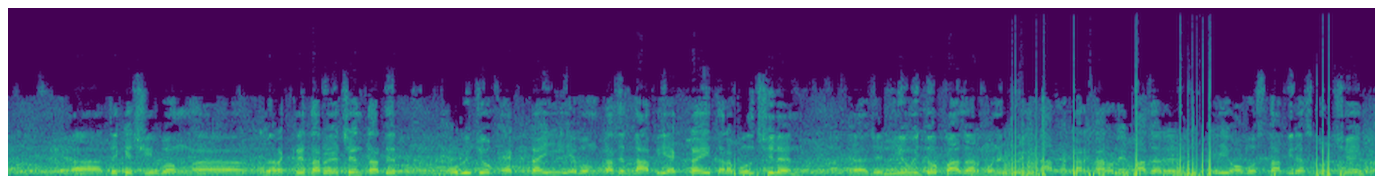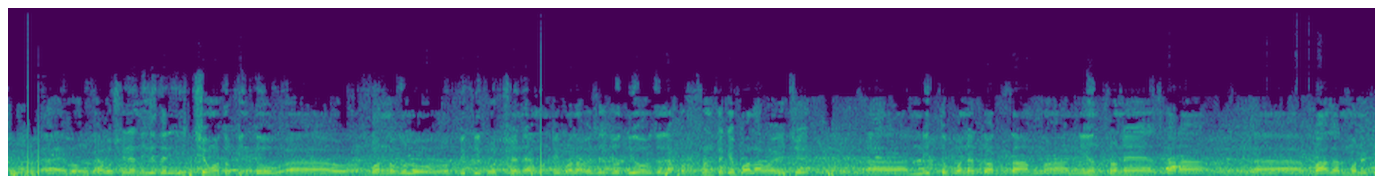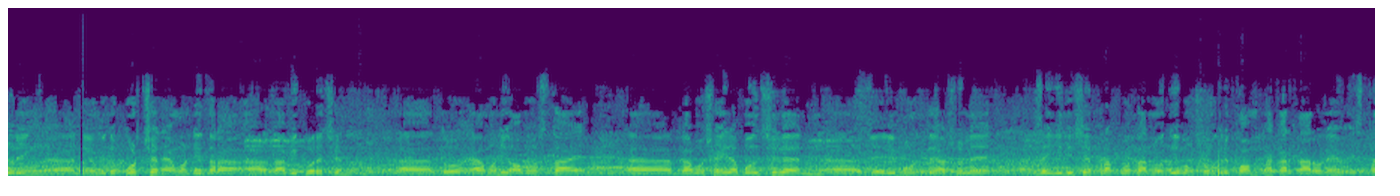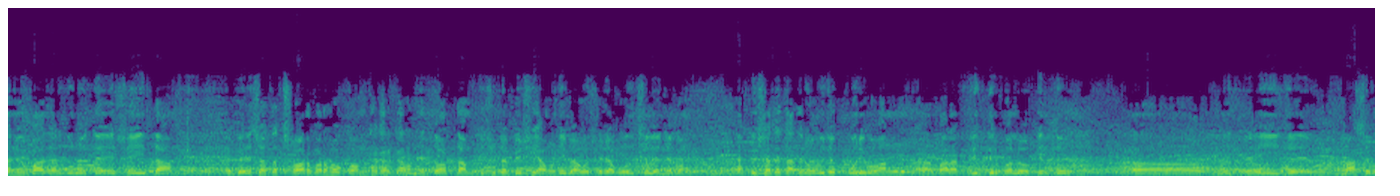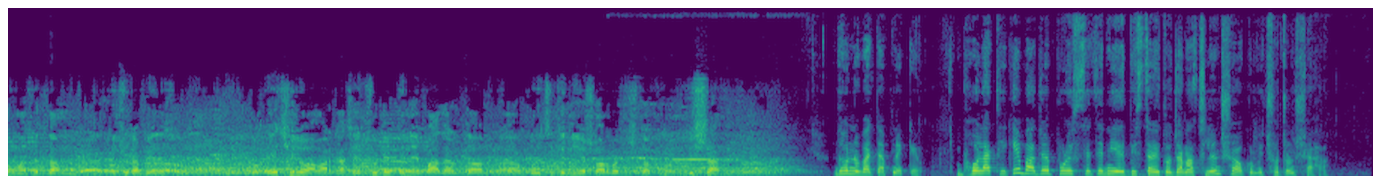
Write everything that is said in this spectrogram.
দেখেছি। এবং যারা ক্রেতা রয়েছেন, তাদের অভিযোগ একটাই এবং তাদের দাবি একটাই, তারা বলছিলেন যে নিয়মিত বাজার মনিটরিং না থাকার কারণে বাজারের এই অবস্থা বিরাজ করছে এবং ব্যবসায়ীরা নিজেদের ইচ্ছে মতো কিন্তু পণ্যগুলো বিক্রি করছেন, এমনটি বলা হয়েছে। যদিও জেলা প্রশাসন থেকে বলা হয়েছে নিত্য পণ্যের দরদাম নিয়ন্ত্রণে তারা বাজার মনিটরিং নিয়মিত করছেন, এমনটি তারা দাবি করেছেন। তো এমনই অবস্থায় ব্যবসায়ীরা বলছিলেন যে এই মুহূর্তে আসলে যে ইলিশের প্রাপ্যতা নদী এবং সমুদ্রে কম থাকার কারণে স্থানীয় বাজারগুলোতে সেই দাম বেড়েছে, অর্থাৎ সরবরাহ কম থাকার কারণে দরদাম কিছুটা বেশি, এমনটি ব্যবসায়ীরা বলছিলেন। এবং একই সাথে তাদের অভিযোগ, পরিবহন ভাড়া বৃদ্ধির ফলেও কিন্তু এই যে মাছ এবং মাছের দাম কিছুটা বেড়েছে। তো এ ছিল আমার কাছে ছুটির দিনে বাজার দর পরিস্থিতি নিয়ে সর্বশেষ তথ্য। ইশরাক ধন্যবাদ আপনাকে। ভোলা থেকে বাজার পরিস্থিতি নিয়ে বিস্তারিত জানাচ্ছিলেন সহকর্মী ছোটন সাহা।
